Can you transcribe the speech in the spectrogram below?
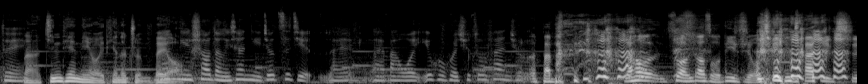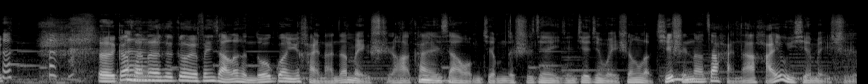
对，那今天你有一天的准备哦。你稍等一下，你就自己来来吧，我一会儿回去做饭去了。拜拜。然后做完告诉我地址，我去你家去吃。呃，刚才呢和各位分享了很多关于海南的美食哈，看一下我们节目的时间已经接近尾声了。其实呢，在海南还有一些美食。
